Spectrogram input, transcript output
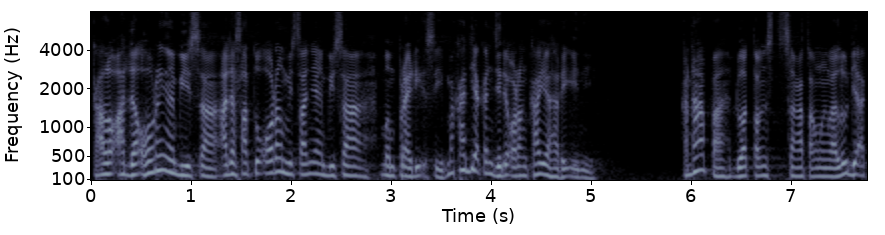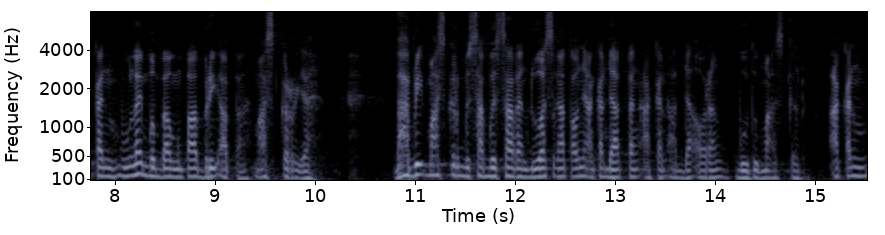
Kalau ada orang yang bisa, ada satu orang misalnya yang bisa memprediksi, maka dia akan jadi orang kaya hari ini. Kenapa? Dua tahun setengah tahun yang lalu dia akan mulai membangun pabrik apa? Masker ya. Pabrik masker besar-besaran dua setengah tahun yang akan datang akan ada orang butuh masker. Akan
